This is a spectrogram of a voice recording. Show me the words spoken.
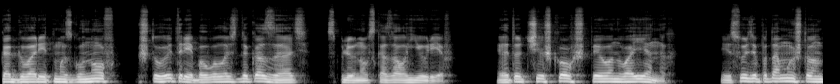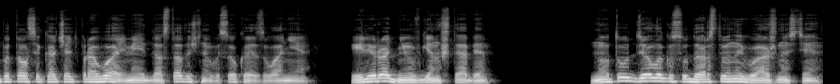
Как говорит Мозгунов, «Что и требовалось доказать», – сплюнув сказал Юрьев. «Этот Чешков – шпион военных. И судя по тому, что он пытался качать права, имеет достаточно высокое звание. Или родню в генштабе. Но тут дело государственной важности,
